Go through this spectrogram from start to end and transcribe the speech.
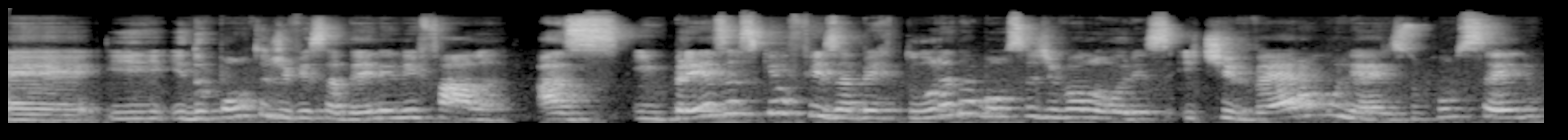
É, e, e, do ponto de vista dele, ele fala: as empresas que eu fiz abertura da bolsa de valores e tiveram mulheres no conselho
